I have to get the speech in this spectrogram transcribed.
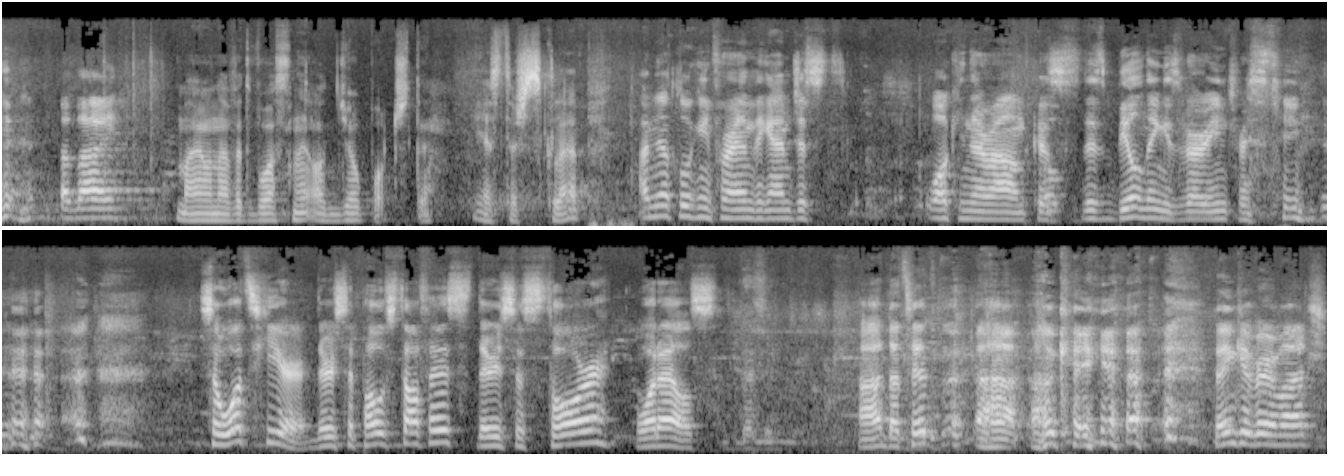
bye bye. Mają nawet własny oddział poczty. Jest też sklep. I'm not looking for anything, I'm just walking around because this building is very interesting. so what's here? There's a post office, there's a store. What else? That's it. Ah, that's it? Aha, okay. Thank you very much.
